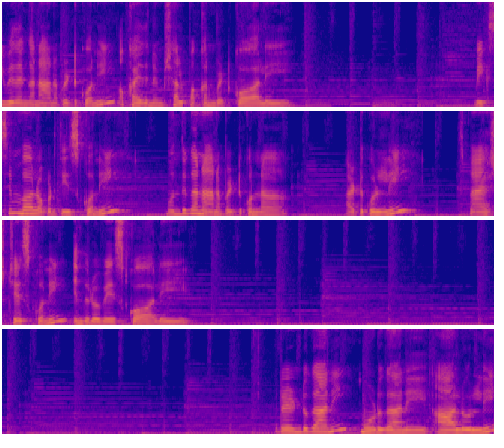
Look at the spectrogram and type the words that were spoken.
ఈ విధంగా నానబెట్టుకొని ఒక ఐదు నిమిషాలు పక్కన పెట్టుకోవాలి. మిక్సింగ్ బౌల్ ఒకటి తీసుకొని ముందుగా నానబెట్టుకున్న అటుకుల్ని స్మాష్ చేసుకొని ఇందులో వేసుకోవాలి. రెండు కానీ మూడు కానీ ఆలుల్ని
